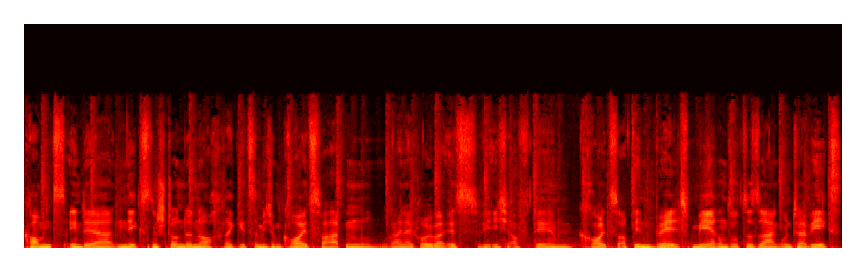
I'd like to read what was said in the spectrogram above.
Kommt in der nächsten Stunde noch, da geht es nämlich um Kreuzfahrten. Rainer Gröber ist, wie ich, auf dem Kreuz, auf den Weltmeeren sozusagen unterwegs.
